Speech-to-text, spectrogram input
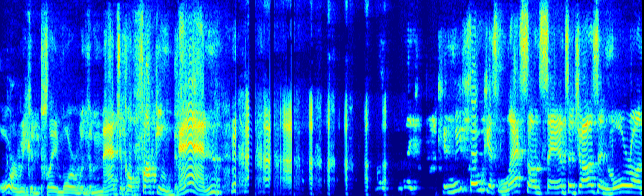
Or we could play more with the magical fucking pen. can we focus less on Santa Jaws and more on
